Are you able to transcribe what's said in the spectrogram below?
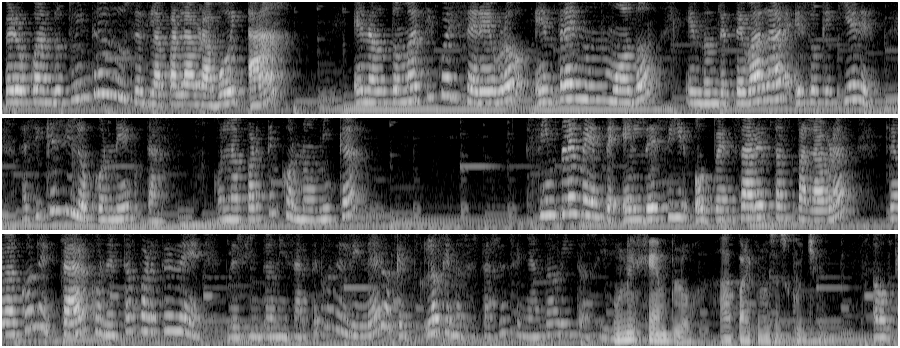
Pero cuando tú introduces la palabra voy a, en automático el cerebro entra en un modo en donde te va a dar eso que quieres. Así que si lo conectas con la parte económica, simplemente el decir o pensar estas palabras te va a conectar con esta parte de, sintonizarte con el dinero, que es lo que nos estás enseñando ahorita, Osiris. Un ejemplo ah, para que nos escuchen. Ok.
